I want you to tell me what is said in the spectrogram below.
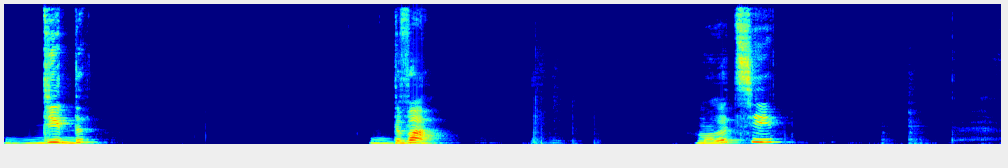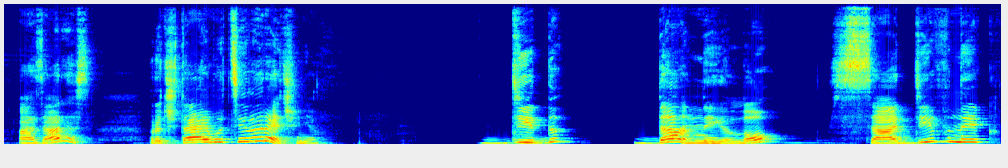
Дід. Два. Молодці. А зараз прочитаємо ціле речення. Дід Данило садівник.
